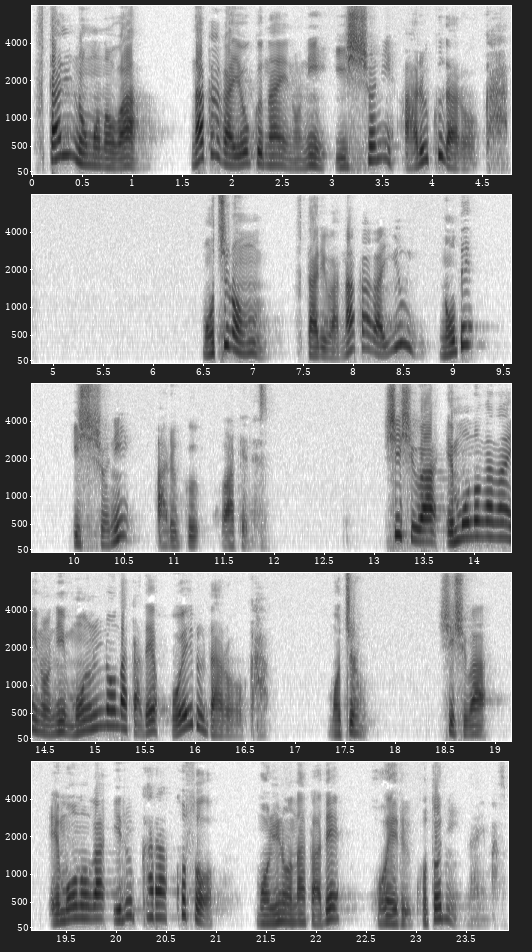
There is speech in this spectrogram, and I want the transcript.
二人の者は仲が良くないのに一緒に歩くだろうかもちろん二人は仲が良いので一緒に歩くわけです。獅子は獲物がないのに森の中で吠えるだろうかもちろん、獅子は獲物がいるからこそ森の中で吠えることになります。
